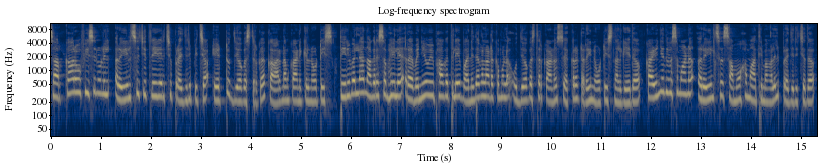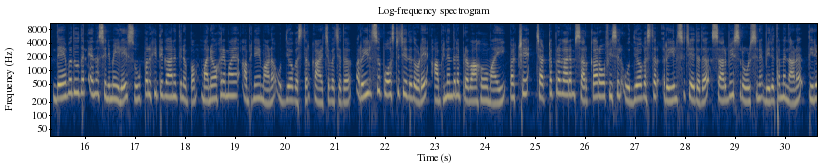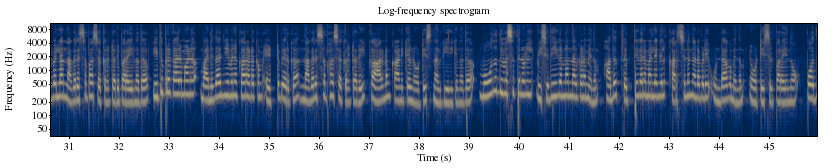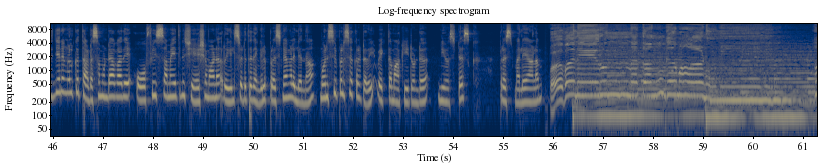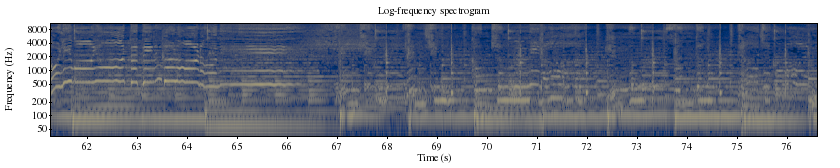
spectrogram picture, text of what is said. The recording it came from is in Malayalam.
സർക്കാർ ഓഫീസിനുള്ളിൽ റീൽസ് ചിത്രീകരിച്ച് പ്രചരിപ്പിച്ച എട്ട് ഉദ്യോഗസ്ഥർക്ക് കാരണം കാണിക്കൽ നോട്ടീസ്. തിരുവല്ല നഗരസഭയിലെ റവന്യൂ വിഭാഗത്തിലെ വനിതകളടക്കമുള്ള ഉദ്യോഗസ്ഥർക്കാണ് സെക്രട്ടറി നോട്ടീസ് നൽകിയത്. കഴിഞ്ഞ ദിവസമാണ് റീൽസ് സമൂഹ മാധ്യമങ്ങളിൽ പ്രചരിച്ചത്. ദേവദൂതൻ എന്ന സിനിമയിലെ സൂപ്പർ ഹിറ്റ് ഗാനത്തിനൊപ്പം മനോഹരമായ അഭിനയമാണ് ഉദ്യോഗസ്ഥർ കാഴ്ചവെച്ചത്. റീൽസ് പോസ്റ്റ് ചെയ്തതോടെ അഭിനന്ദന പ്രവാഹവുമായി. പക്ഷേ ചട്ടപ്രകാരം സർക്കാർ ഓഫീസിൽ ഉദ്യോഗസ്ഥർ റീൽസ് ചെയ്തത് സർവീസ് റൂൾസിന് വിരുദ്ധമെന്നാണ് തിരുവല്ല നഗരസഭാ സെക്രട്ടറി പറയുന്നത്. ഇതുപ്രകാരമാണ് വനിതാ ജീവനക്കാർ അടക്കം എട്ട് പേർക്ക് നഗരസഭാ സെക്രട്ടറി കാരണം കാണിക്കൽ നോട്ടീസ് നൽകിയിരിക്കുന്നത്. മൂന്ന് ദിവസത്തിനുള്ളിൽ വിശദീകരണം നൽകണമെന്നും അത് തൃപ്തികരമല്ലെങ്കിൽ കർശന നടപടി ഉണ്ടാകുമെന്നും നോട്ടീസിൽ പറയുന്നു. പൊതുജനങ്ങൾക്ക് തടസ്സമുണ്ടാകാതെ ഓഫീസ് സമയത്തിന് ശേഷമാണ് റീൽസ് എടുത്തതെങ്കിൽ പ്രശ്നങ്ങളില്ലെന്ന് മുനിസിപ്പൽ സെക്രട്ടറി വ്യക്തമാക്കിയിട്ടുണ്ട്. News desk press Malayalam. രാജകുമാരി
